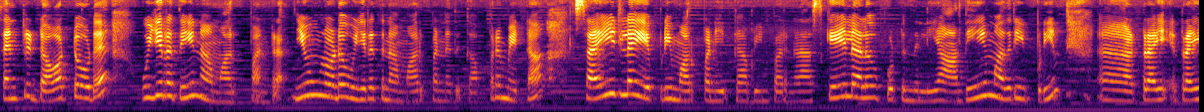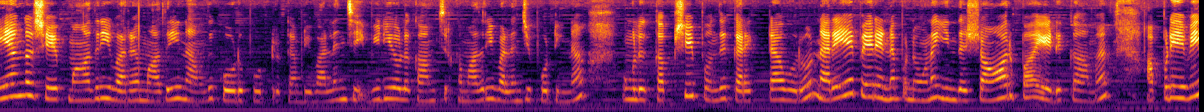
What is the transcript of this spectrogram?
சென்ட்ரு டாட்டோட உயரத்தையும் நான் மார்க் பண்ணுறேன் இவங்களோட உயரத்தை நான் மார்க் பண்ணதுக்கு அப்புறமேட்டா சைடில் எப்படி மார்க் பண்ணியிருக்கேன் அப்படின்னு பாருங்கள் நான் ஸ்கேல் அளவு போட்டிருந்தேன் இல்லையா? அதே மாதிரி இப்படி ட்ரை ட்ரையாங்கிள் ஷேப் மாதிரி வர மாதிரி நான் வந்து கோடு போட்டிருக்கேன். அப்படி வளைஞ்சி வீடியோவில் காமிச்சிருக்க மாதிரி வளைஞ்சி போட்டிங்கன்னா உங்களுக்கு கப் ஷேப் வந்து கரெக்டாக வரும். நிறைய பேர் என்ன பண்ணுவாங்கன்னா இந்த ஷார்ப்பாக எடுக்காமல் அப்படியே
